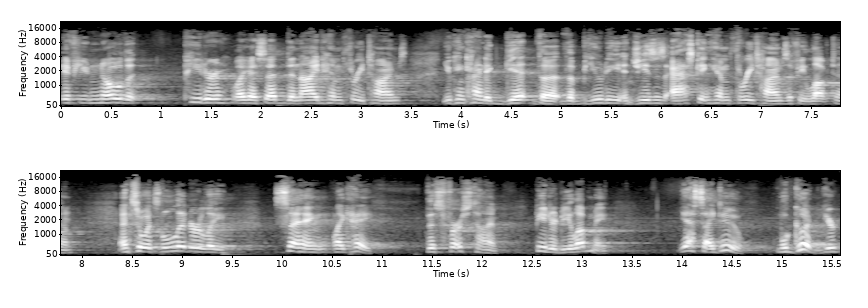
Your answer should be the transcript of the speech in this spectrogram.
if you know that Peter, like I said, denied him three times, you can kind of get the, the beauty in Jesus asking him three times if he loved him. And so it's literally saying, like, hey, this first time, Peter, do you love me? Yes, I do. Well, good. You're,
